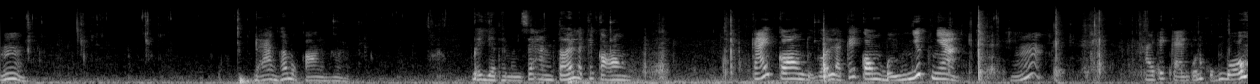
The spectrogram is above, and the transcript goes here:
Ừ. Đã ăn hết một con rồi bây giờ thì mình sẽ ăn tới là cái con. Cái con được gọi là cái con bự nhất nha. Ừ. Hai cái càng của nó khủng bố.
